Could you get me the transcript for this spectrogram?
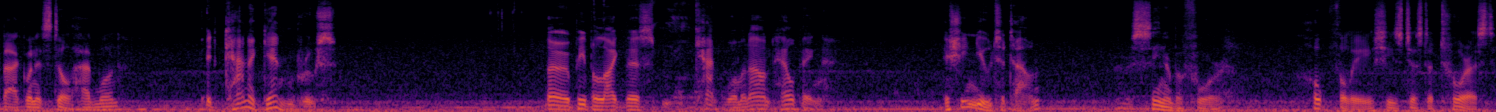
Back when it still had one? It can again, Bruce. Though people like this Catwoman aren't helping. Is she new to town? Never seen her before. Hopefully, she's just a tourist.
